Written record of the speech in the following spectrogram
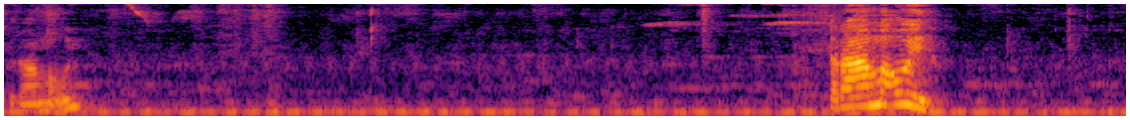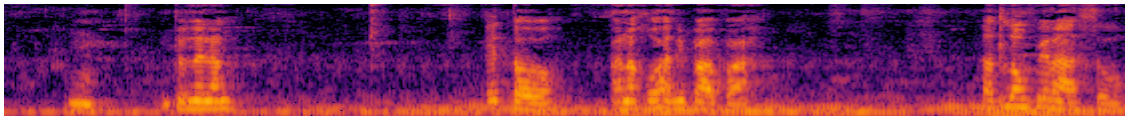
Sarama, uy. Sarama, uy. Hmm, ito na lang. Ito, ang nakuha ni Papa. Tatlong piraso.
